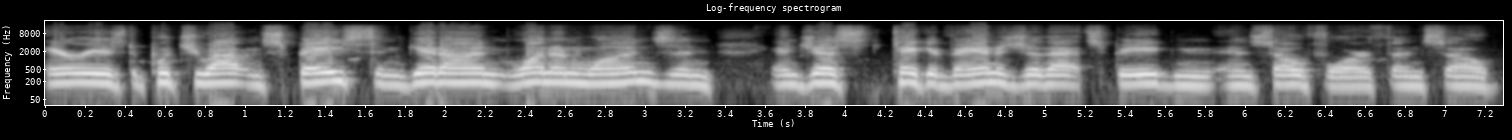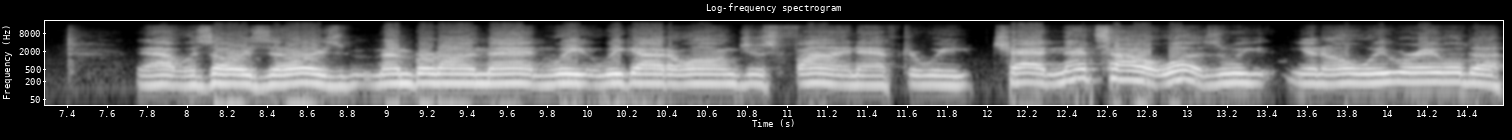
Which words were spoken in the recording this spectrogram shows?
areas to put you out in space and get on one on ones, and and just take advantage of that speed and and so forth." And so that was always always remembered on that, and we we got along just fine after we chat, and that's how it was. We you know we were able to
